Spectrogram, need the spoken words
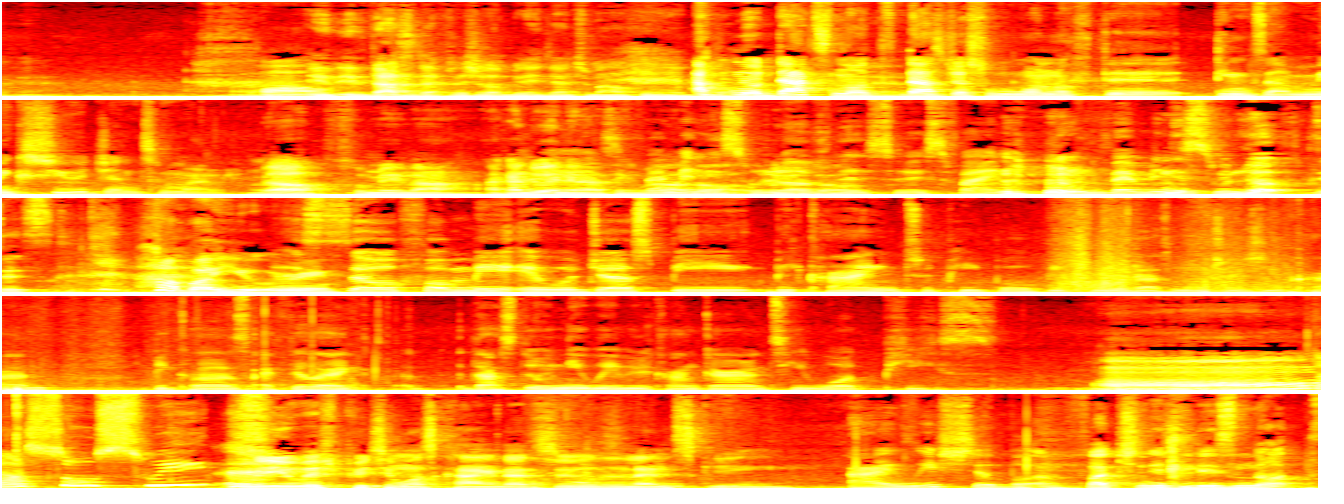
Wow. If, if that's the definition of being a gentleman, I'm feeling a no, that's not. Yeah. That's just one of the things that makes you a gentleman. Well, for me, nah. I can do any other thing. Feminists will love this, so it's fine. Feminists will love this. How about you, Uri? So for me, it would just be be kind to people, be good as much as you can, because I feel like that's the only way we can guarantee world peace. Aww. That's so sweet. So you wish Putin was kinder to Zelensky? I wish so, but unfortunately, it's not.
